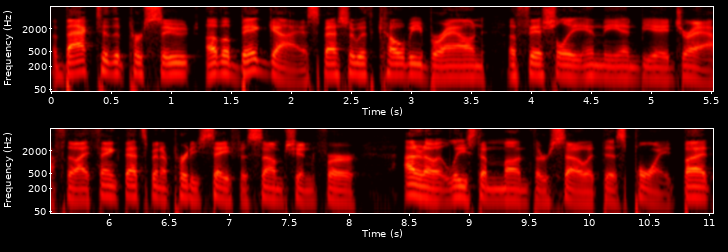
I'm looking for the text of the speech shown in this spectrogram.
back to the pursuit of a big guy, especially with Kobe Brown officially in the NBA draft. Though I think that's been a pretty safe assumption for, I don't know, at least a month or so at this point. But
